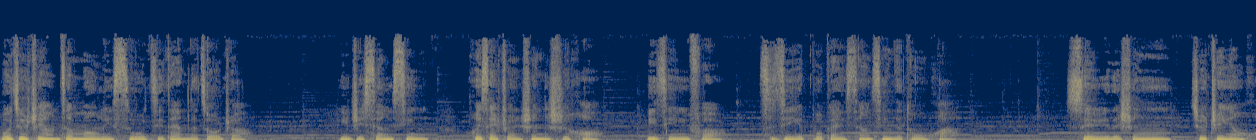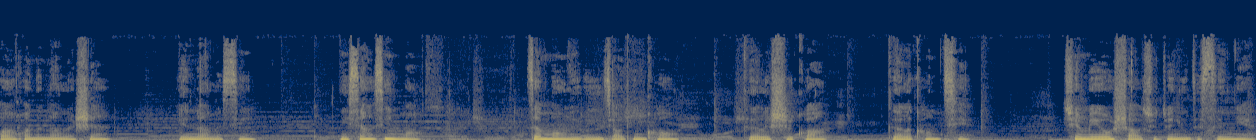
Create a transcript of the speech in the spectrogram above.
我就这样在梦里肆无忌惮地走着，一直相信会在转身的时候遇见一份自己也不敢相信的童话。岁月的声音就这样缓缓地暖了身，也暖了心。你相信吗？在梦里的一角天空，隔了时光，隔了空气，却没有少去对你的思念。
